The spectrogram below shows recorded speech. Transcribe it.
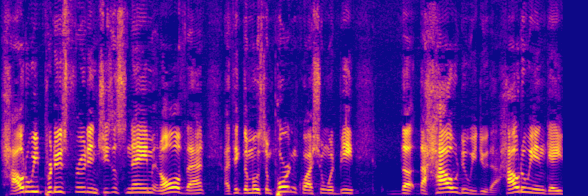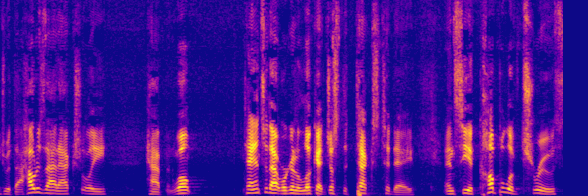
How do we produce fruit in Jesus' name? And all of that. I think the most important question would be the, the how do we do that? How do we engage with that? How does that actually happen? Well, to answer that, we're going to look at just the text today and see a couple of truths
